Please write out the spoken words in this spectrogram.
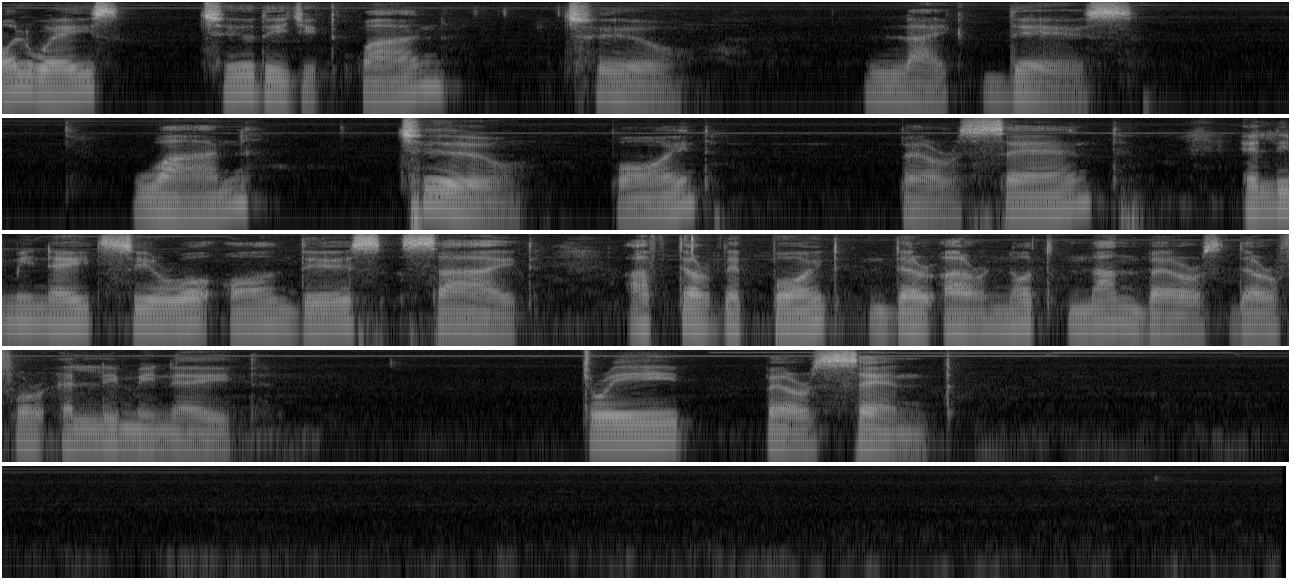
always two digit one two like this. One two point percent. Eliminate zero on this side. After the point there are not numbers therefore eliminate three percent.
